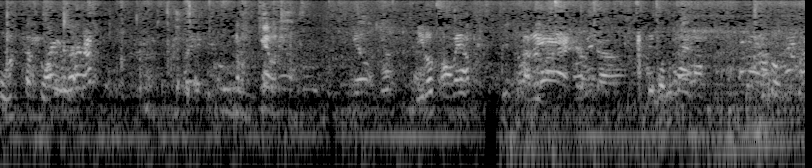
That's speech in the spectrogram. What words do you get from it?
หัวกั ออกไหมครับตอนนี้ผมไม่ได้ครับส่งให้ครับ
